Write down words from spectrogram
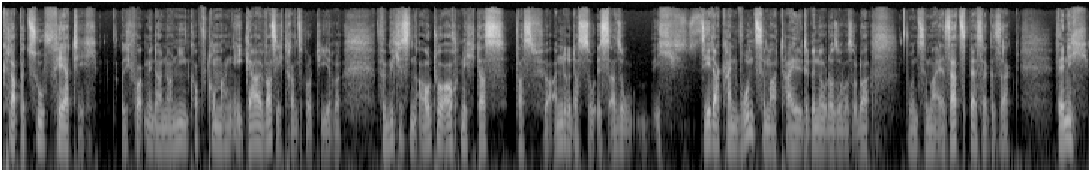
Klappe zu, fertig. Ich wollte mir da noch nie einen Kopf drum machen, egal was ich transportiere. Für mich ist ein Auto auch nicht das, was für andere das so ist. Also ich sehe da kein Wohnzimmerteil drin oder sowas oder Wohnzimmerersatz besser gesagt. Wenn ich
